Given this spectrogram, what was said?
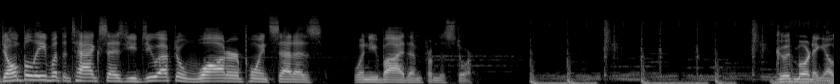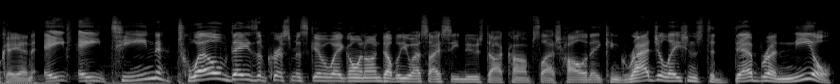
don't believe what the tag says. You do have to water poinsettias when you buy them from the store. Good morning, LKN. 818, 12 days of Christmas giveaway going on. WSICnews.com slash holiday. Congratulations to Deborah Neal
